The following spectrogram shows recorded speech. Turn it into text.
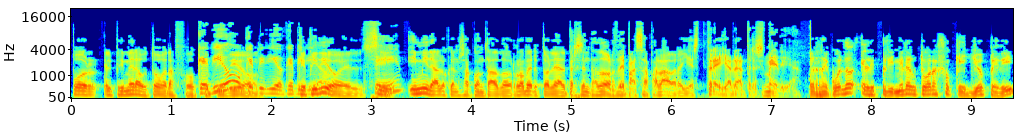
por el primer autógrafo ¿Que que dio pidió. que pidió? Que Que pidió. pidió él, sí. Sí. Y mira lo que nos ha contado Roberto Leal, presentador de Pasapalabra y estrella de A3 Media. Recuerdo el primer autógrafo que yo pedí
